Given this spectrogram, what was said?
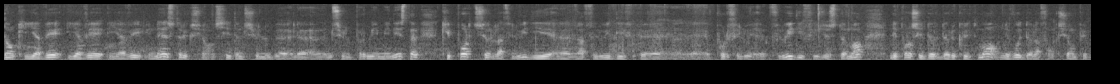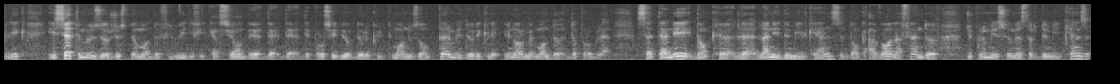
donc, il, y avait, il, y avait, il y avait une instruction aussi de monsieur le, le, monsieur le Premier ministre qui porte sur la fluidité, euh, la fluidif, euh, pour fluidifier justement les procédures de recrutement au niveau de la fonction publique. Et cette mesure justement de fluidification des, des, procédures de recrutement nous ont permis de régler énormément de, problèmes. Année, donc euh, l'année 2015, donc avant la fin de, du premier semestre 2015,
